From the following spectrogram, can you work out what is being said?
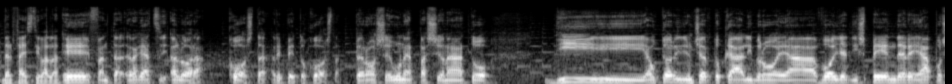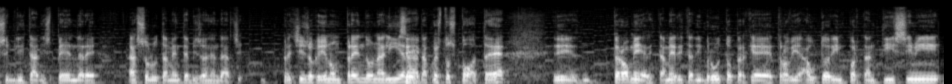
del festival. È fanta- ragazzi, allora costa, ripeto, costa, però se uno è appassionato di autori di un certo calibro e ha voglia di spendere e ha possibilità di spendere, assolutamente bisogna andarci. Preciso che io non prendo una lira Sì. da questo spot, eh. Eh, però merita, merita di brutto perché trovi autori importantissimi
